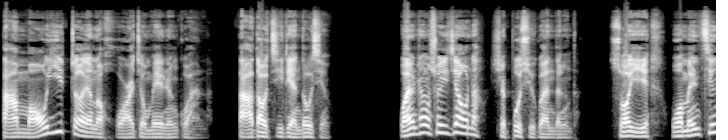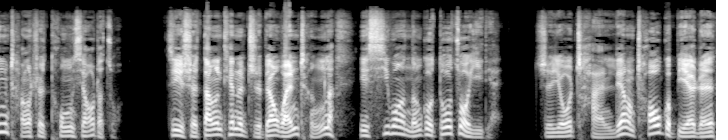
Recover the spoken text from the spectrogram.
打毛衣这样的活就没人管了，打到几点都行。晚上睡觉呢是不许关灯的，所以我们经常是通宵的做。即使当天的指标完成了，也希望能够多做一点。只有产量超过别人，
